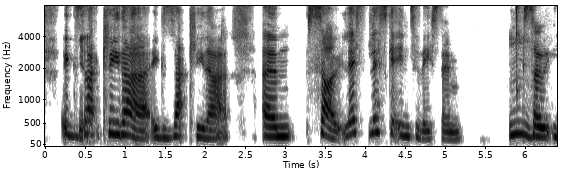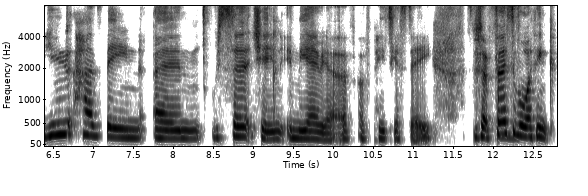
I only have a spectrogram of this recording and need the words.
exactly yeah. that. Exactly that. Um, so let's let's get into this then. Mm. So you have been um, researching in the area of, of PTSD. So first mm. of all, I think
